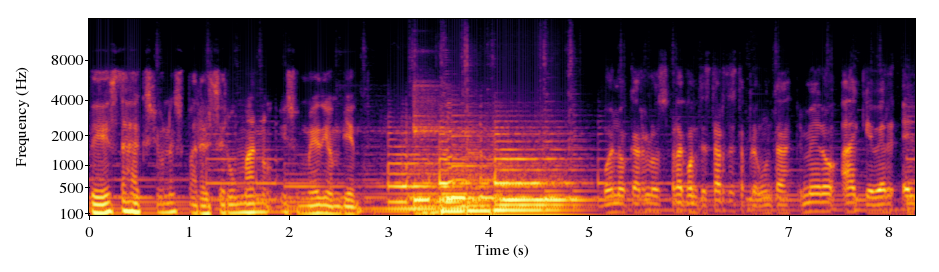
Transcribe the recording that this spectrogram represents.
de estas acciones para el ser humano y su medio ambiente? Bueno, Carlos, para contestarte esta pregunta, primero hay que ver el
